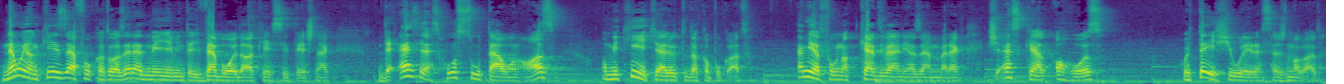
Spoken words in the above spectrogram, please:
nem olyan kézzelfogható az eredménye, mint egy weboldal készítésnek, de ez lesz hosszú távon az, ami kinyitja előtted a kapukat. Emiatt fognak kedvelni az emberek, és ez kell ahhoz, hogy te is jól érezhessd magad.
